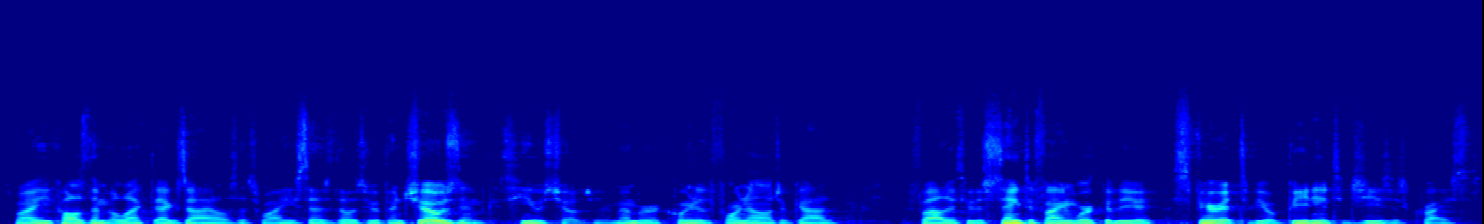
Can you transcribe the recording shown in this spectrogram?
That's why he calls them elect exiles. That's why he says those who have been chosen, because he was chosen. Remember, according to the foreknowledge of God the Father, through the sanctifying work of the Spirit, to be obedient to Jesus Christ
